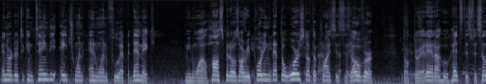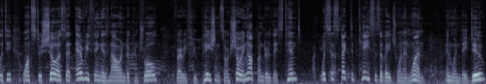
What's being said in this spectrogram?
in order to contain the H1N1 flu epidemic. Meanwhile, hospitals are reporting that the worst of the crisis is over. Dr. Herrera, who heads this facility, wants to show us that everything is now under control. Very few patients are showing up under this tent with suspected cases of H1N1 and when they do,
